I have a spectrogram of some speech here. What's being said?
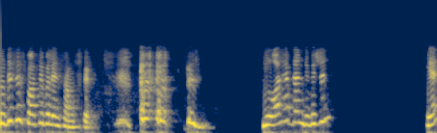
so this is possible in sanskrit. You all have done division? Yes?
